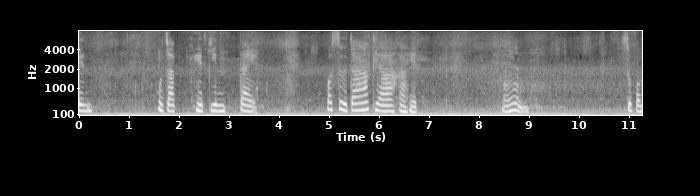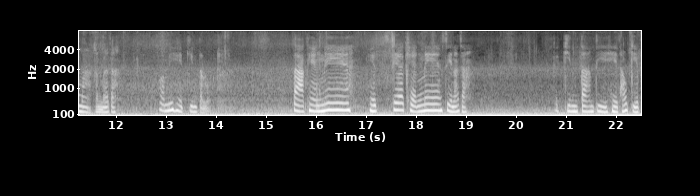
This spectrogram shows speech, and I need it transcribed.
เป็นหูจักเห็ดกินได้บ่ซื้อจากเทียค่ะเห็ดไหนเห็นซุปเปอร์มาร์กันไหมจ๊ะว่ามีเห็ดกินตลอดตากแห้งแน่เห็ดแช่แข็งแน่สินะจ๊ะก็กินตามที่เห็ดเท้าเก็บ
